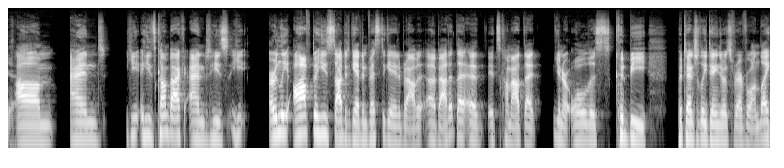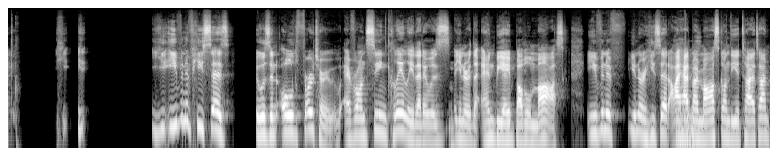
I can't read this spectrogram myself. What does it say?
yeah. Um, and he he's come back and he's he only after he's started to get investigated about it about it that uh, it's come out that you know all this could be potentially dangerous for everyone. Like he, he- even if he says it was an old photo, everyone's seen clearly that it was you know the NBA bubble mask. Even if you know he said I had my mask on the entire time,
